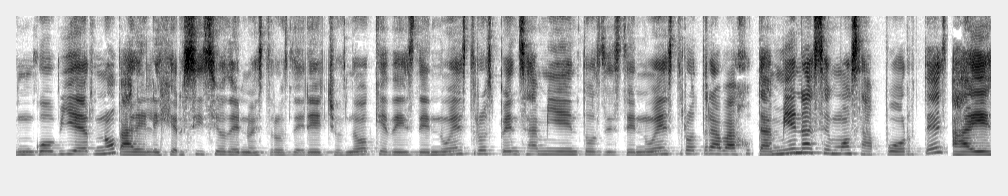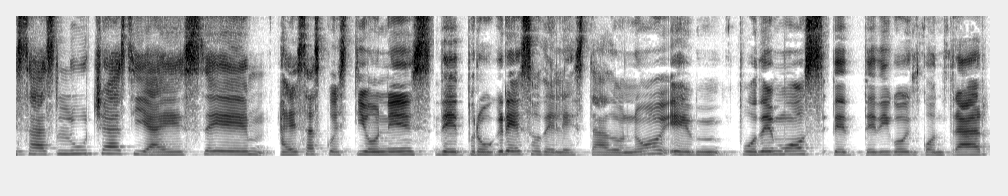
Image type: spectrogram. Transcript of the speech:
un gobierno para el ejercicio de nuestros derechos, ¿no? Que desde nuestros pensamientos, desde nuestro trabajo, también hacemos aportes a esas luchas y a, ese, a esas cuestiones de progreso del Estado, ¿no? Em, podemos, te, digo, encontrar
